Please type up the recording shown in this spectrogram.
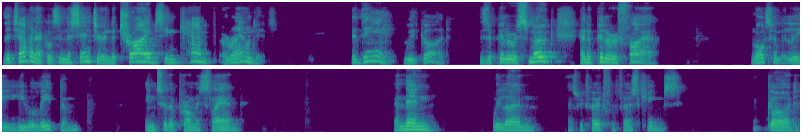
the tabernacle's in the center and the tribes encamp around it. They're there with God. There's a pillar of smoke and a pillar of fire. And ultimately, he will lead them into the promised land. And then we learn, as we've heard from First Kings, God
